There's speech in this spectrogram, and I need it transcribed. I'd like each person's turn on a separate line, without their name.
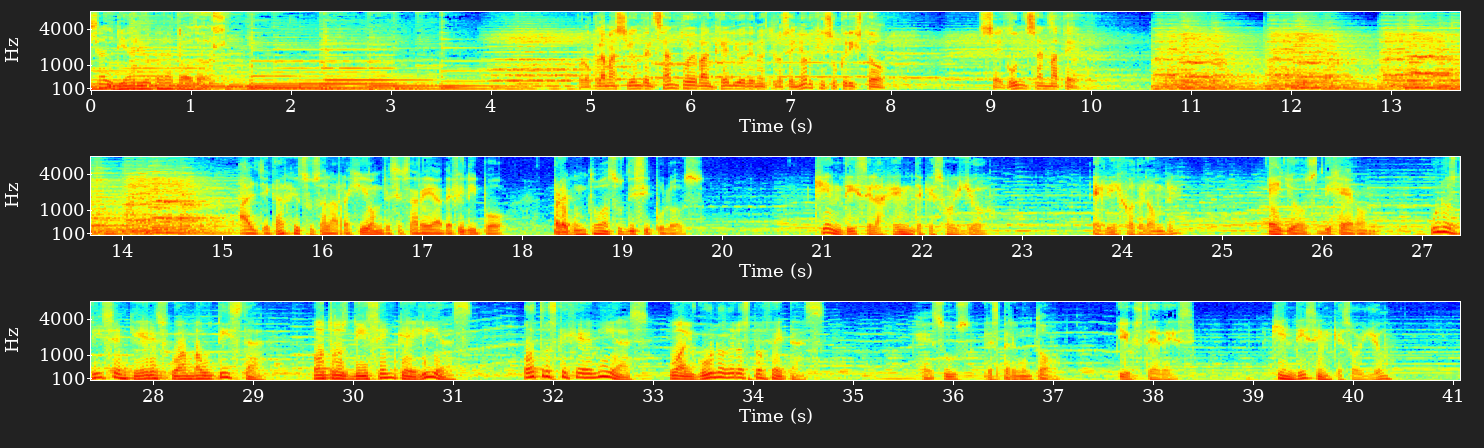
Misal Diario para Todos.
Proclamación del Santo Evangelio de nuestro Señor Jesucristo, según San Mateo.
Al llegar Jesús a la región de Cesarea de Filipo, preguntó a sus discípulos,
¿Quién dice la gente que soy yo? ¿El Hijo del Hombre?
Ellos dijeron,
Unos dicen que eres Juan Bautista, otros dicen que Elías, otros que Jeremías o alguno de los profetas.
Jesús les preguntó,
¿Y ustedes? ¿Quién dicen que soy yo?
